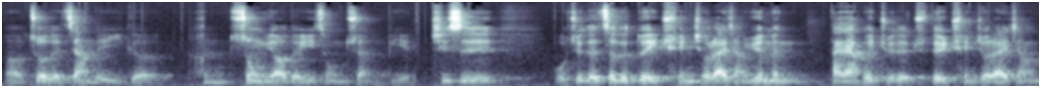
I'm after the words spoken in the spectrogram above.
呃做的这样的一个很重要的一种转变。其实。我觉得这个对全球来讲，原本大家会觉得对全球来讲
